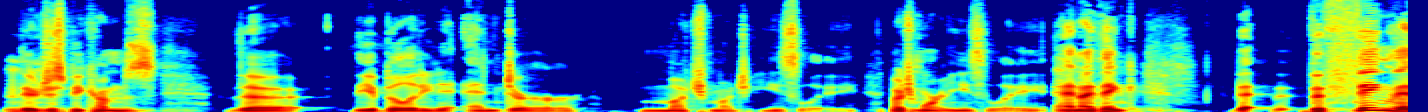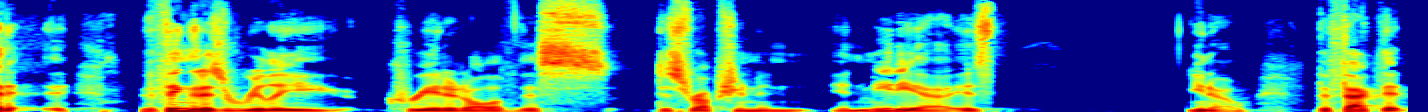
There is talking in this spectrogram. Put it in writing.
there mm-hmm. just becomes the the ability to enter much much easily much more easily. And i mm-hmm. think the the thing that the thing that has really created all of this disruption in in media is you know the fact that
